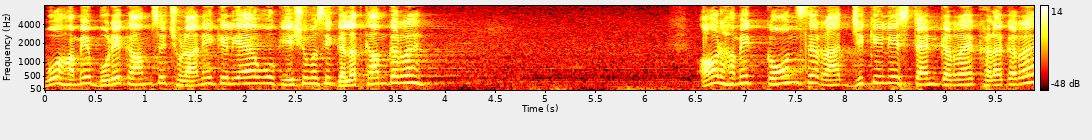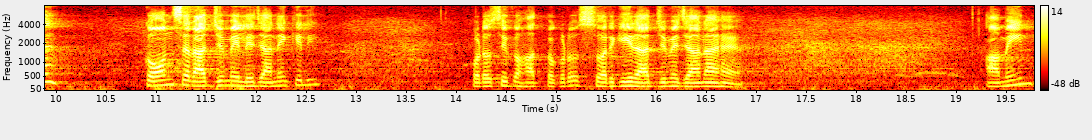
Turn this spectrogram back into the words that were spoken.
वो हमें बुरे काम से छुड़ाने के लिए आया, वो यीशु मसीह गलत काम कर रहा है। और हमें कौन से राज्य के लिए स्टैंड कर रहा है, खड़ा कर रहा है? कौन से राज्य में ले जाने के लिए? पड़ोसी को हाथ पकड़ो, स्वर्गीय राज्य में जाना है। आमीन।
